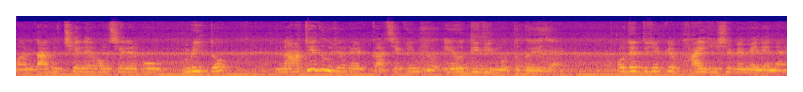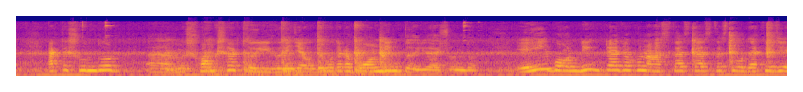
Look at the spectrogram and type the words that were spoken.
মানে দাদুর ছেলে এবং ছেলের বউ মৃত, নাতি দুজনের কাছে কিন্তু এও দিদির মতো হয়ে যায়। ওদের দুজনকে ভাই হিসেবে মেনে নেয়। একটা সুন্দর সংসার তৈরি হয়ে যায়, ওদের মধ্যে একটা বন্ডিং তৈরি হয় সুন্দর। এই বন্ডিংটা যখন আস্তে আস্তে আস্তে আস্তে ও দেখে যে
